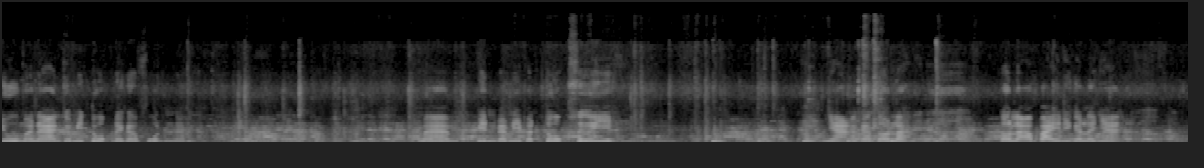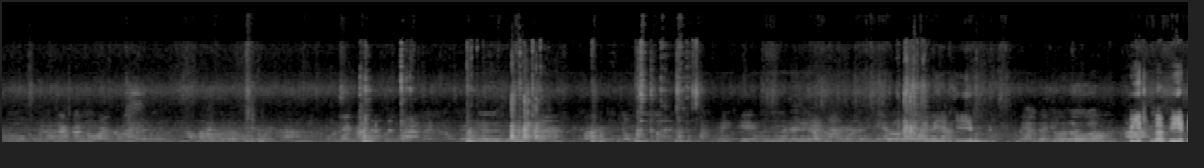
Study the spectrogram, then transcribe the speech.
อยู่มานานก็มีตกเลยค่ะฝนนะ มาเป็นแบบนี้ผัดตกเสยหยะค่ะตอนละ ตอนละเอาไปนี่ก็ละหยะ นนี้ทีม ปิดมาผิด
